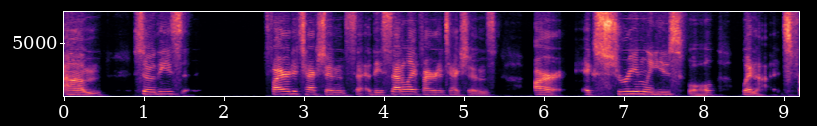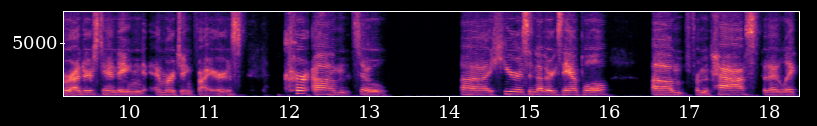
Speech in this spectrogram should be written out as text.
Um, so these fire detection, these satellite fire detections are extremely useful when it's for understanding emerging fires. Cur um, so uh, here is another example um, from the past, but I like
